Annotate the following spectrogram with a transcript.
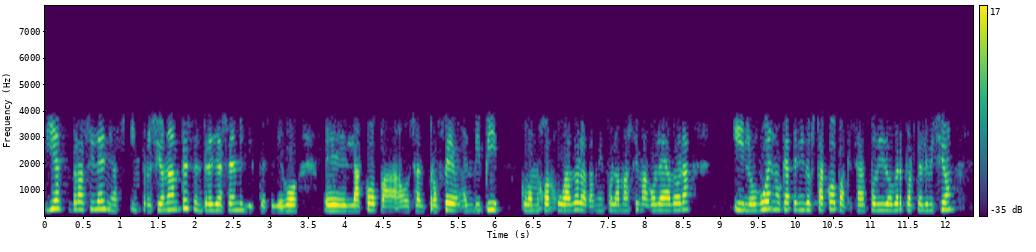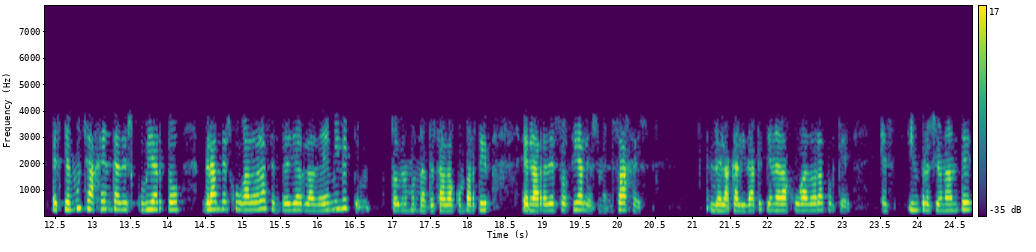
10 brasileñas impresionantes, entre ellas Emily, que se llevó eh, la copa, o sea, el trofeo MVP como mejor jugadora, también fue la máxima goleadora, y lo bueno que ha tenido esta copa, que se ha podido ver por televisión, es que mucha gente ha descubierto grandes jugadoras, entre ellas la de Emily, que todo el mundo ha empezado a compartir en las redes sociales mensajes de la calidad que tiene la jugadora, porque es impresionante.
